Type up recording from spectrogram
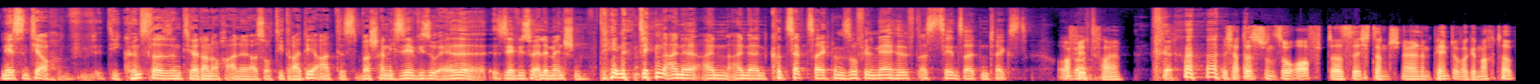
Nee, es sind ja auch, die Künstler sind ja dann auch alle, also auch die 3D-Art, das ist wahrscheinlich sehr visuelle, sehr visuelle Menschen, denen, denen eine, eine, eine Konzeptzeichnung so viel mehr hilft als zehn Seiten Text. Oh Auf Gott. jeden Fall. ich hatte das schon so oft, dass ich dann schnell einen Paint-Over gemacht habe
